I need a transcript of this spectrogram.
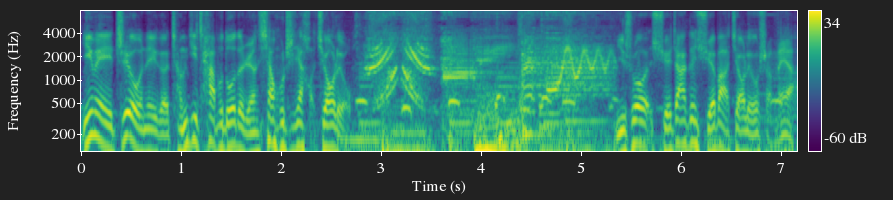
因为只有那个成绩差不多的人相互之间好交流。你说学渣跟学霸交流什么呀？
